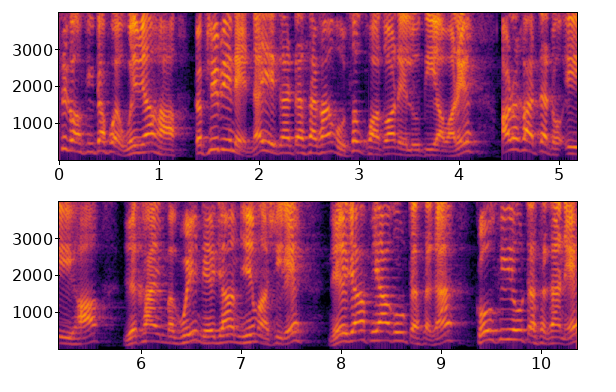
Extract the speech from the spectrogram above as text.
စစ်ကောင်စီတပ်ဖွဲ့ဝင်များဟာတဖြည်းဖြည်းနဲ့နိုင်ရီကန်တပ်စခန်းကိုဆုတ်ခွာသွားတယ်လို့သိရပါတယ်။အရခတပ်တော် AA ဟာရခိုင်မကွေးနေကြားမြင်းမှာရှိတဲ့နေကြားဖျားကုန်းတပ်စခန်းဂုံစီယိုတပ်စခန်းနဲ့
